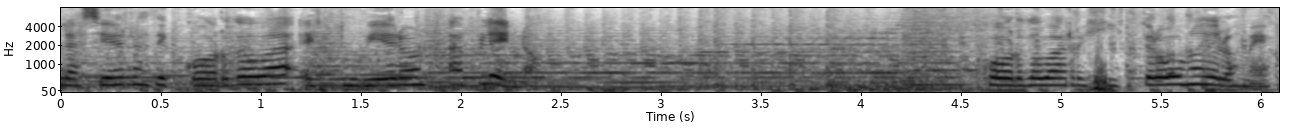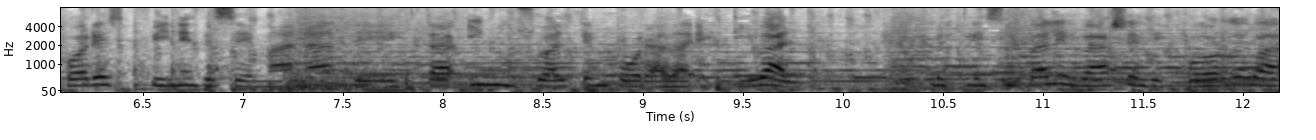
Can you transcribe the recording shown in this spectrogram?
Las sierras de Córdoba estuvieron a pleno. Córdoba registró uno de los mejores fines de semana de esta inusual temporada estival. Los principales valles de Córdoba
